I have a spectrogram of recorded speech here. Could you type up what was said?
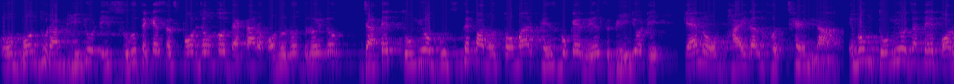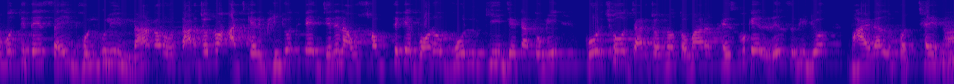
তো বন্ধুরা, ভিডিওটি শুরু থেকে শেষ পর্যন্ত দেখার অনুরোধ রইল, যাতে তুমিও বুঝতে পারো তোমার ফেসবুকের রিলস ভিডিওটি কেন ভাইরাল হচ্ছে না। এবং তুমিও যাতে পরবর্তীতে সেই ভুলগুলি না করো, তার জন্য আজকের ভিডিও থেকে জেনে নাও সব থেকে বড় ভুল কি যেটা তুমি করছ, যার জন্য তোমার ফেসবুকের রিলস ভিডিও ভাইরাল হচ্ছে না।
